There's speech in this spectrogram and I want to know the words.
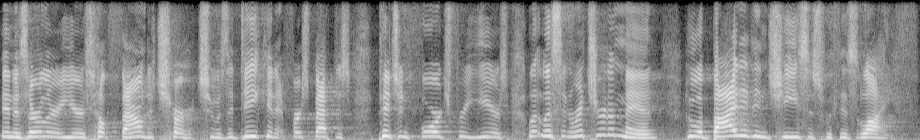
in his earlier years helped found a church, He was a deacon at First Baptist Pigeon Forge for years. Listen, Richard, a man who abided in Jesus with his life.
